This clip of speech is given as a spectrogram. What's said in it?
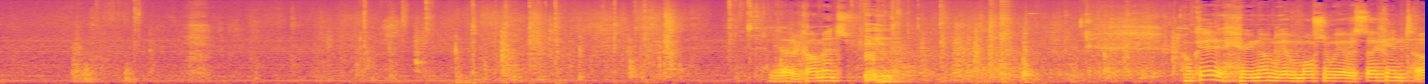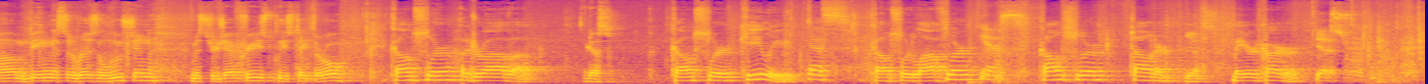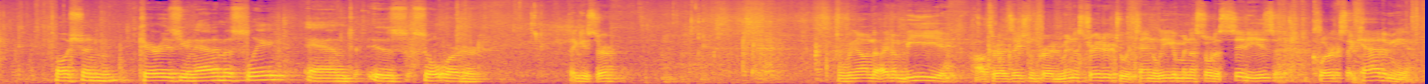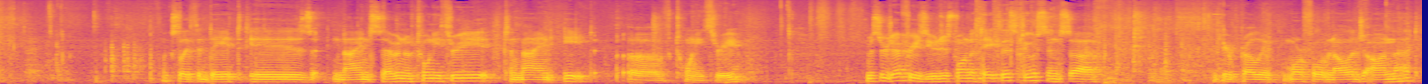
Any other comments? Okay, hearing none, we have a motion, we have a second. Um, Being this a resolution, Mr. Jeffries, please take the roll. Councilor Hadrava, Yes. Councilor Keeley, Yes. Councilor Loeffler, Yes. Councilor Towner, Yes. Mayor Carter. Yes. Motion carries unanimously and is so ordered. Thank you, sir. Moving on to item B, authorization for administrator to attend League of Minnesota Cities Clerks Academy. Looks like the date is nine seven of twenty-three to nine eight of twenty-three. Mr. Jeffries, you just want to take this too, since uh, you're probably more full of knowledge on that?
